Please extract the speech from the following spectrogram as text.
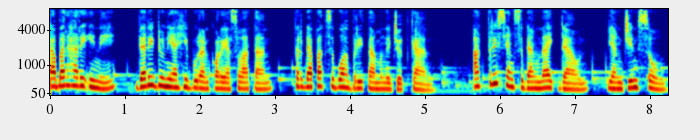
Kabar hari ini, dari dunia hiburan Korea Selatan, terdapat sebuah berita mengejutkan. Aktris yang sedang naik daun, Yang Jin Sung,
